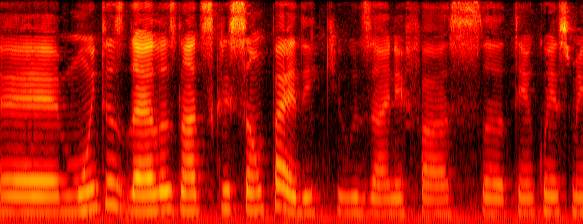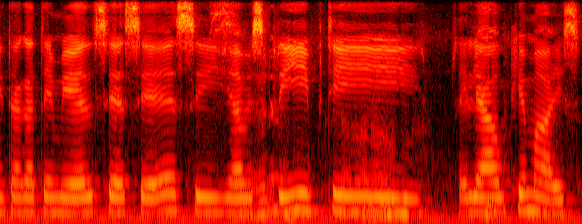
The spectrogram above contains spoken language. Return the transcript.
é, muitas delas na descrição pede que o designer faça, tenha conhecimento HTML, CSS, JavaScript, sei lá, o que mais.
